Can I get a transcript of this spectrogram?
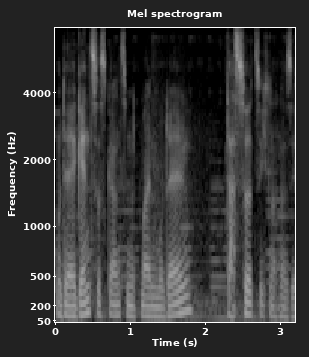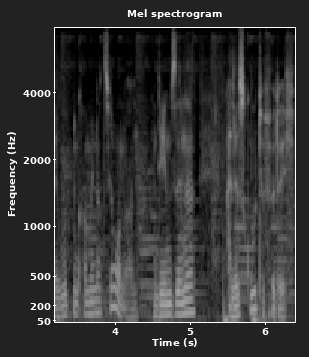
und er ergänzt das Ganze mit meinen Modellen, das hört sich nach einer sehr guten Kombination an. In dem Sinne, alles Gute für dich.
